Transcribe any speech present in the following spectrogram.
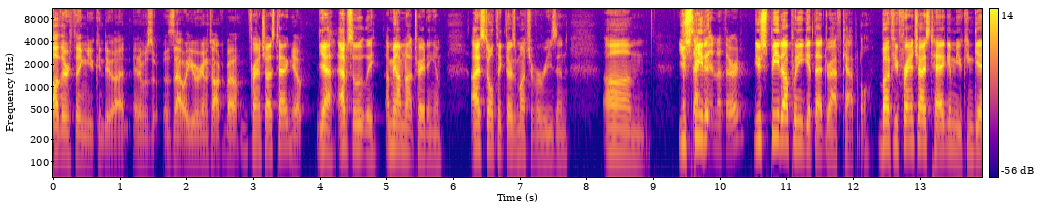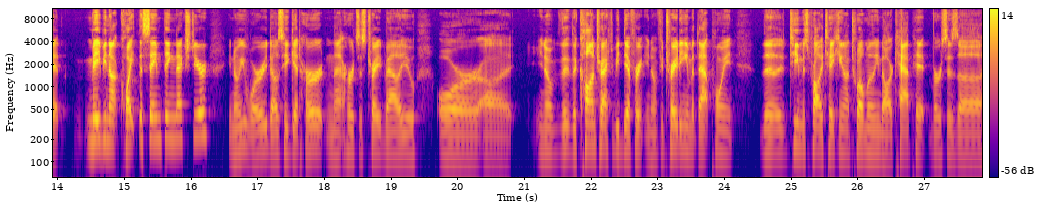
other thing you can do, and it was is that what you were going to talk about? Franchise tag? Yep. Yeah, absolutely. I mean, I'm not trading him. I just don't think there's much of a reason. Um, you speed Second it. and a third. You speed up when you get that draft capital. But if you franchise tag him, you can get maybe not quite the same thing next year. You know, you worry does he get hurt and that hurts his trade value, or uh, you know the the contract to be different. You know, if you're trading him at that point, the team is probably taking on a 12 million dollar cap hit versus uh.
